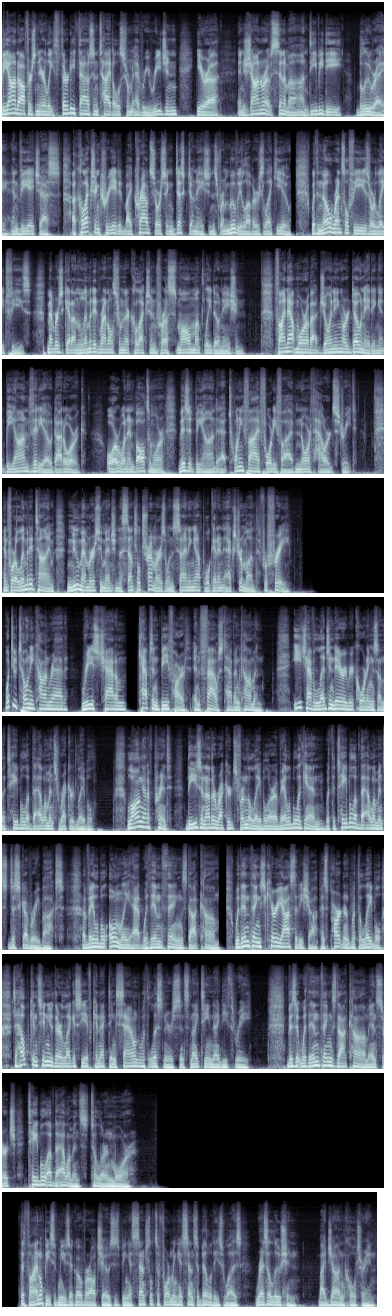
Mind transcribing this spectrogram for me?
Beyond offers nearly 30,000 titles from every region, era, and genre of cinema on DVD, Blu ray, and VHS, a collection created by crowdsourcing disc donations from movie lovers like you. With no rental fees or late fees, members get unlimited rentals from their collection for a small monthly donation. Find out more about joining or donating at beyondvideo.org. Or when in Baltimore, visit Beyond at 2545 North Howard Street. And for a limited time, new members who mention Essential Tremors when signing up will get an extra month for free. What do Tony Conrad, Rhys Chatham, Captain Beefheart, and Faust have in common? Each have legendary recordings on the Table of the Elements record label. Long out of print, these and other records from the label are available again with the Table of the Elements Discovery Box, available only at WithinThings.com. Within Things Curiosity Shop has partnered with the label to help continue their legacy of connecting sound with listeners since 1993. Visit withinthings.com and search Table of the Elements to learn more. The final piece of music Overall chose as being essential to forming his sensibilities was Resolution by John Coltrane.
